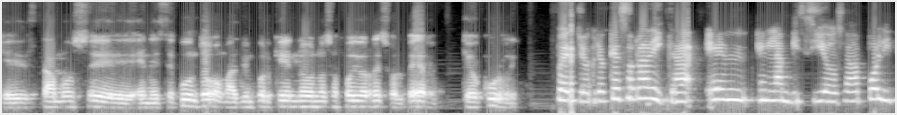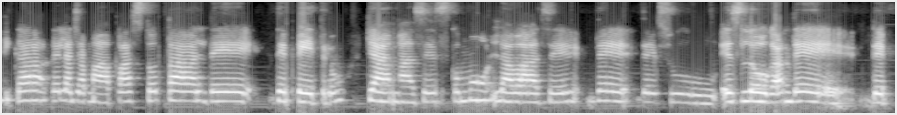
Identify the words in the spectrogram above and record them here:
estamos eh, en este punto o más bien por qué no nos ha podido resolver? ¿Qué ocurre? Pues yo creo que eso radica en, en la ambiciosa política de la llamada paz total de, de Petro, que además es como la base de, de su eslogan de, de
